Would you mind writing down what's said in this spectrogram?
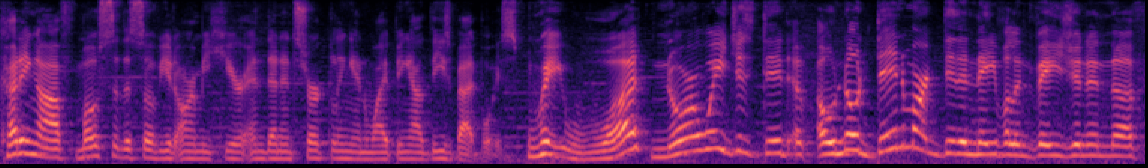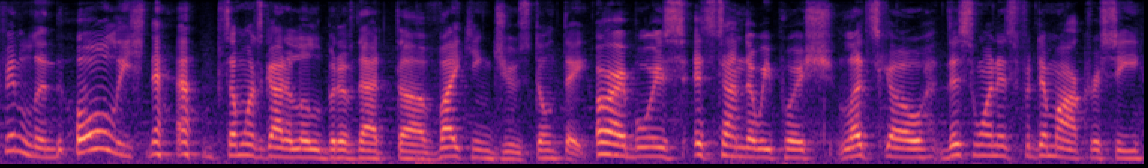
cutting off most of the Soviet army here and then encircling and wiping out these bad boys. Wait, what? Norway just did, a, oh no, Denmark did a naval invasion in uh, Finland. Holy snap. Someone's got a little bit of that uh, Viking juice, don't they? All right, boys, it's time that we push. Let's go. This one is for democracy.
